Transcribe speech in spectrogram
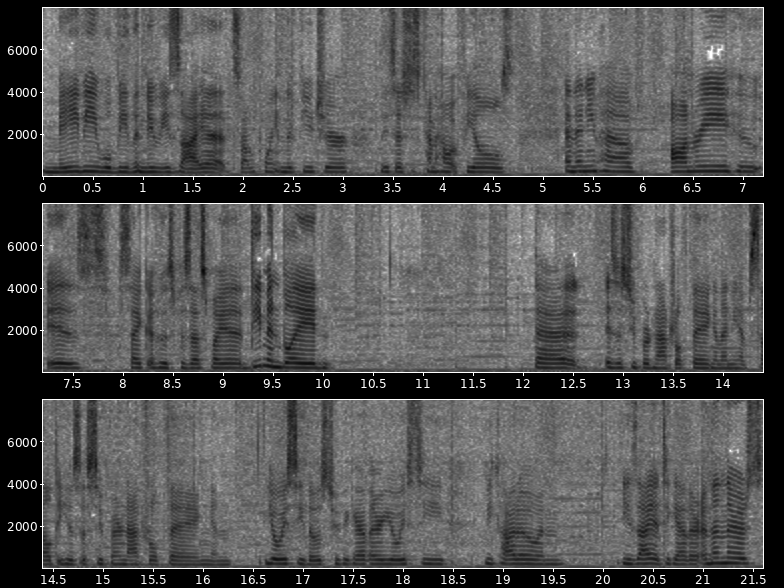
maybe will be the new Izaya at some point in the future. At least that's just kind of how it feels. And then you have Anri, who is Saika, who's possessed by a demon blade that is a supernatural thing, and then you have Celty, who's a supernatural thing, and you always see those two together. You always see Mikado and Izaya together. And then there's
